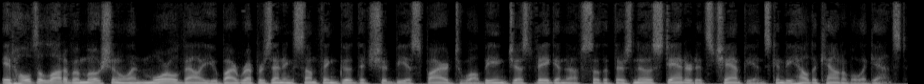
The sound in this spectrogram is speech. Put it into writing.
It holds a lot of emotional and moral value by representing something good that should be aspired to while being just vague enough so that there's no standard its champions can be held accountable against.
